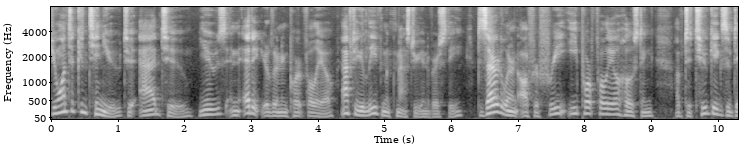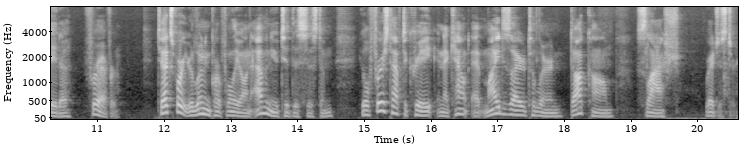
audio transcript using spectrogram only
If you want to continue to add to, use, and edit your learning portfolio after you leave McMaster University, Desire to Learn offer free ePortfolio hosting up to 2 gigs of data forever. To export your learning portfolio on Avenue to this system, you'll first have to create an account at mydesiretololearn.com slash register.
